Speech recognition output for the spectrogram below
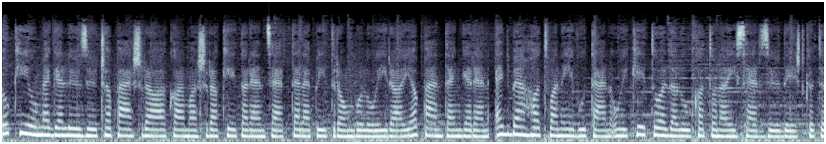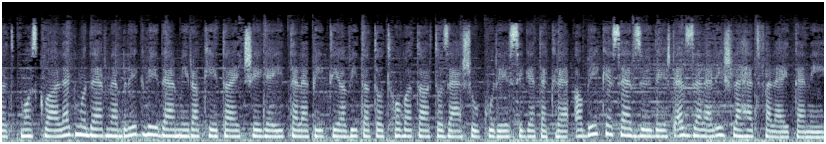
Tokió megelőző csapásra alkalmas rakétarendszer telepít rombolóira a Japán tengeren, egyben 60 év után új kétoldalú katonai szerződést kötött, Moszkva a legmodernebb légvédelmi rakéta egységeit telepíti a vitatott hovatartozású Kuré-szigetekre, a békeszerződést ezzel el is lehet felejteni.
